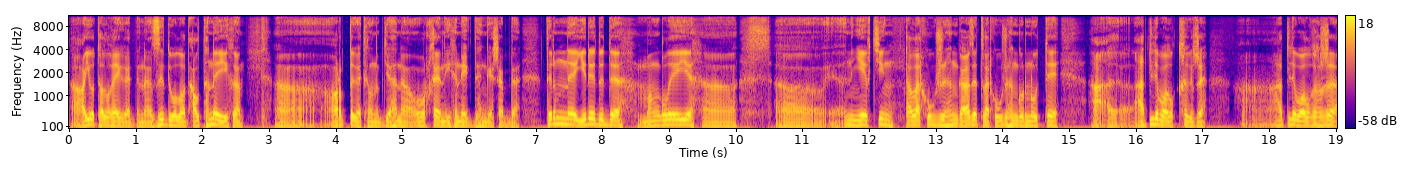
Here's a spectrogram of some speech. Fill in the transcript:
аю талгайгат на зид болот алтыны ихы артты гатылып жана орхен ихы негдым гашабда тырмне ередүдө монголия нефтин талар хугжыхын газетлар хугжыхын гурнутте адлы болқыгжы атлы болғыжы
